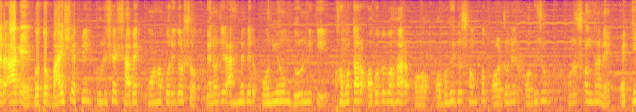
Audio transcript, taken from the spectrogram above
এর আগে গত বাইশ এপ্রিল পুলিশের সাবেক মহাপরিদর্শক বেনজির আহমেদের অনিয়ম দুর্নীতি, ক্ষমতার অপব্যবহার ও অবৈধ সম্পদ অর্জনের অভিযোগ অনুসন্ধানে একটি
